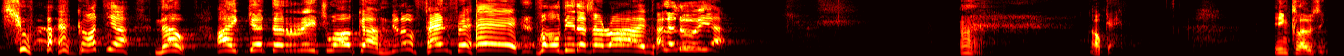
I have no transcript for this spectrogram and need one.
Shoo, I got ya. No, I get a rich welcome. You know, fanfare. Hey, Valdir has arrived. Hallelujah. Okay. In closing,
